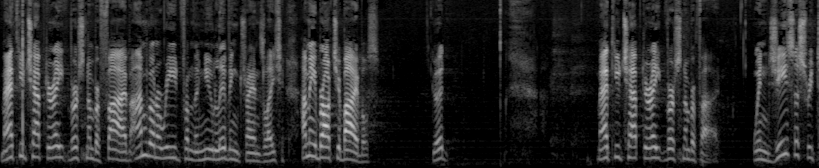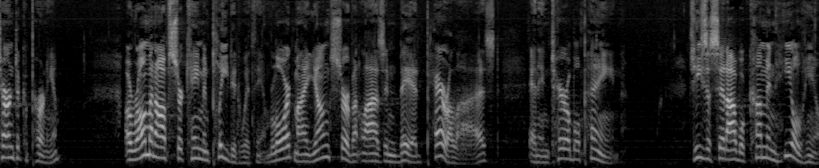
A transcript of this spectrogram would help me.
Matthew chapter 8, verse number 5. I'm going to read from the New Living Translation. How many brought your Bibles? Good. Matthew chapter 8, verse number 5. When Jesus returned to Capernaum, a Roman officer came and pleaded with him Lord, my young servant lies in bed, paralyzed and in terrible pain. Jesus said, I will come and heal him.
